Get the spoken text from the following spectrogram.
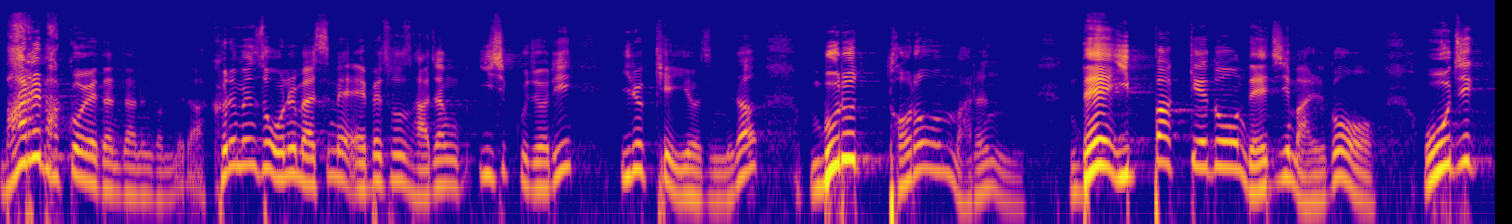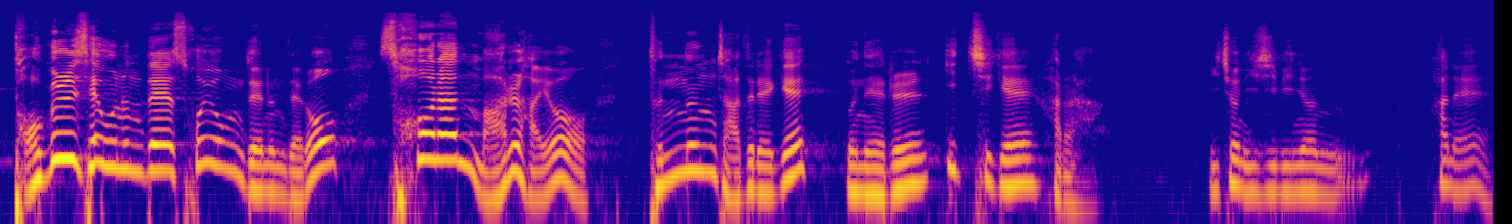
말을 바꿔야 된다는 겁니다. 그러면서 오늘 말씀의 에베소서 4장 29절이 이렇게 이어집니다. 무릇 더러운 말은 내 입 밖에도 내지 말고 오직 덕을 세우는데 소용되는 대로 선한 말을 하여 듣는 자들에게 은혜를 끼치게 하라. 2022년 한 해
